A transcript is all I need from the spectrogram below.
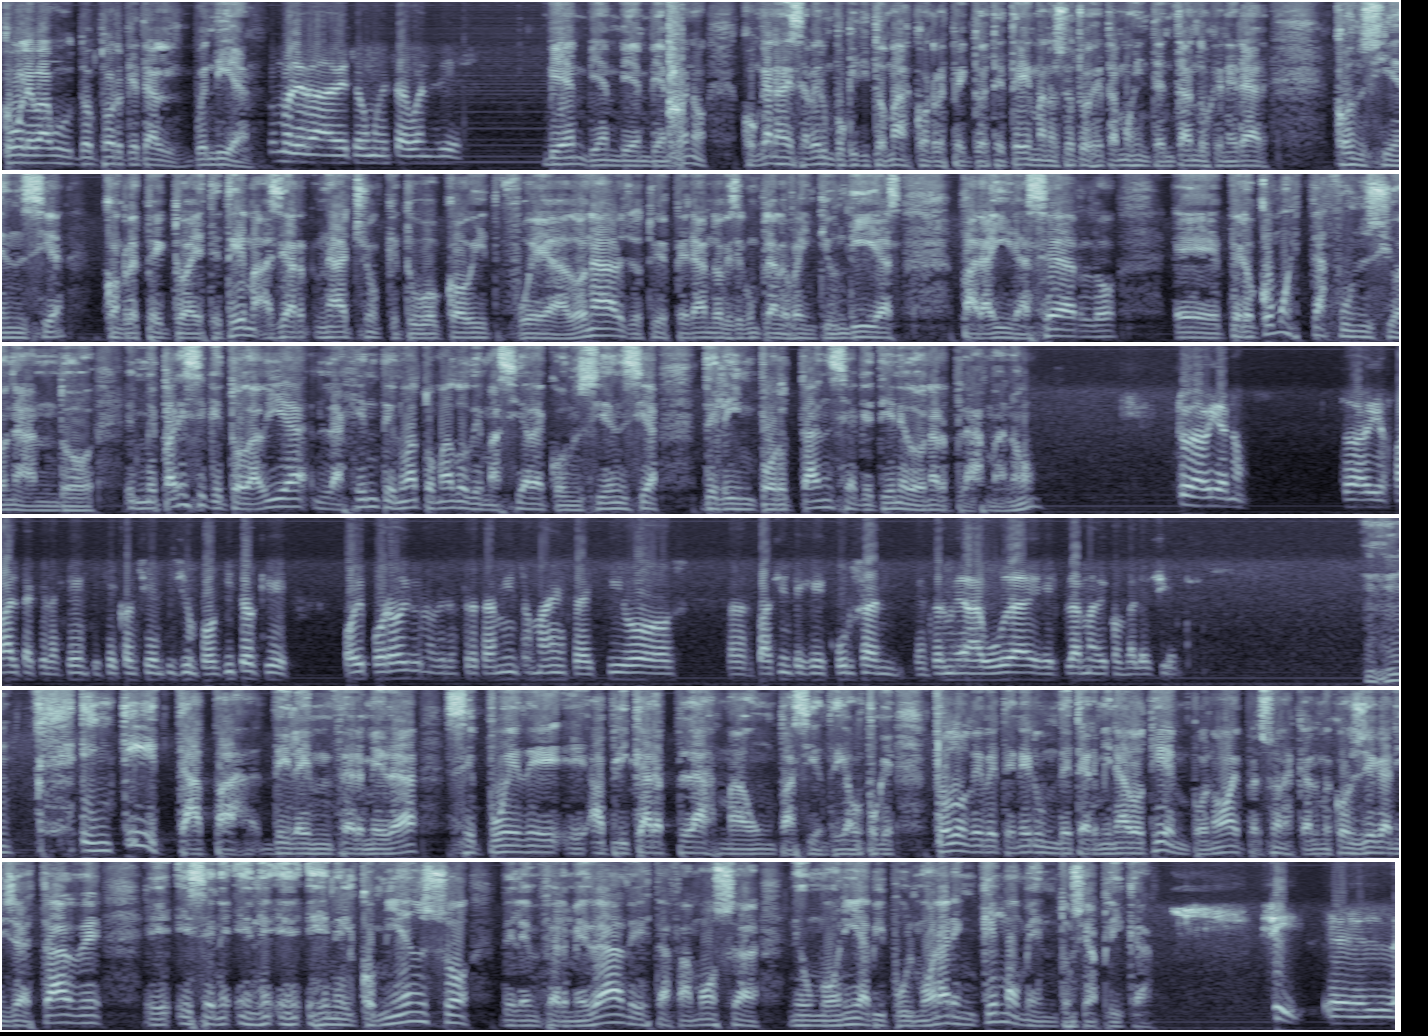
¿Cómo le va, doctor? ¿Qué tal? Buen día. ¿Cómo le va, Beto? ¿Cómo está? Buenos días. Bien, bien, bien, bien. Bueno, con ganas de saber un poquitito más con respecto a este tema, nosotros estamos intentando generar conciencia con respecto a este tema. Ayer Nacho, que tuvo COVID, fue a donar. Yo estoy esperando a que se cumplan los 21 días para ir a hacerlo. Eh, pero ¿cómo está funcionando? Eh, me parece que todavía la gente no ha tomado demasiada conciencia de la importancia que tiene donar plasma, ¿no? Todavía no. Todavía falta que la gente se concientice un poquito que hoy por hoy uno de los tratamientos más efectivos para los pacientes que cursan enfermedad aguda es el plasma de convalecientes. ¿En qué etapa de la enfermedad se puede eh, aplicar plasma a un paciente? Digamos, porque todo debe tener un determinado tiempo, ¿no? Hay personas que a lo mejor llegan y ya es tarde. Eh, ¿Es en, el comienzo de la enfermedad, de esta famosa neumonía bipulmonar? ¿En qué momento se aplica? Sí, el,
